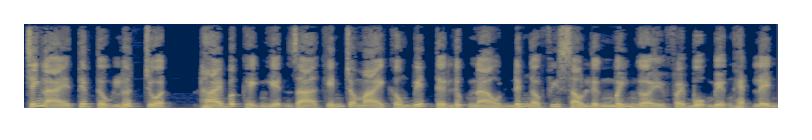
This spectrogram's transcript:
Chính lại tiếp tục lướt chuột, hai bức hình hiện ra khiến cho Mai không biết từ lúc nào đứng ở phía sau lưng mấy người phải bộ miệng hét lên.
